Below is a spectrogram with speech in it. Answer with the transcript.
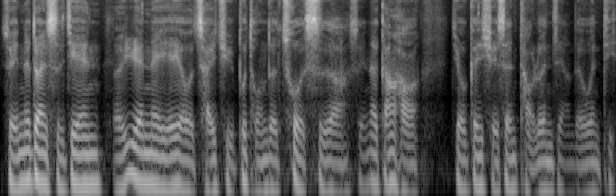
所以那段时间，呃，院内也有采取不同的措施啊，所以那刚好就跟学生讨论这样的问题。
